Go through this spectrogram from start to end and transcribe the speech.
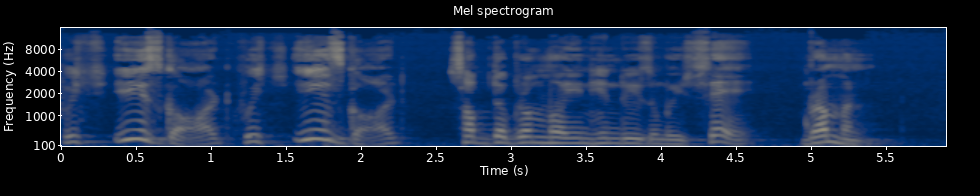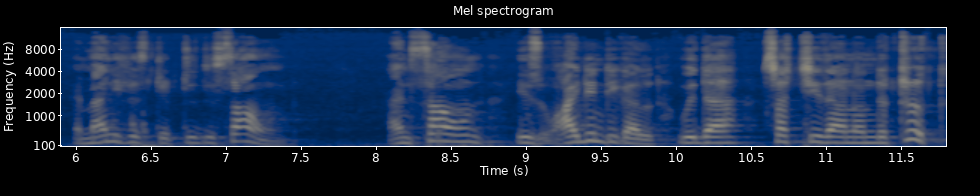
which is God, which is God, Sabda Brahma in Hinduism we say, Brahman, manifested to the sound. And sound is identical with the Satchidananda truth.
